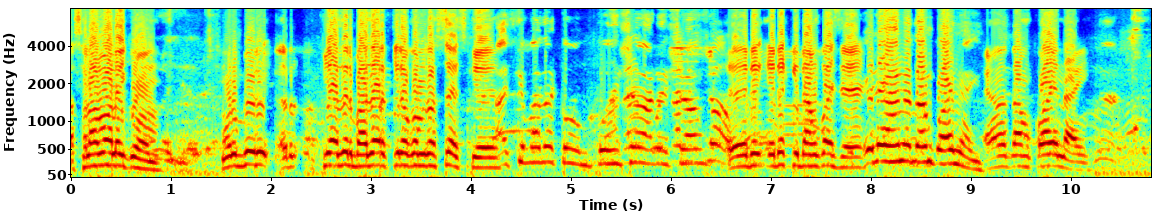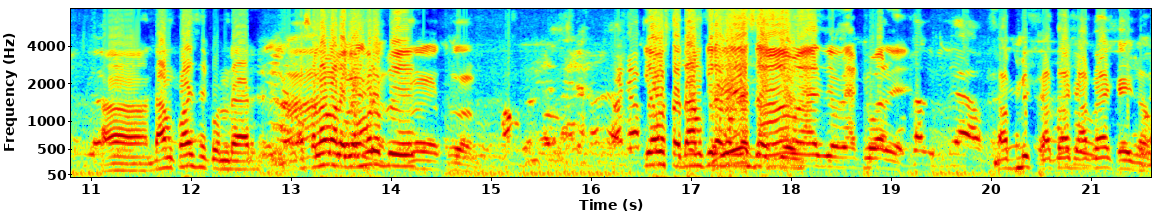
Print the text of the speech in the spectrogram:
আসসালামু আলাইকুম। মুরব্বীর পেঁয়াজের বাজার কি রকম যাচ্ছে আজকে? আজকে বাজার কম পঁচিশশো আঠাশশো। এটা এটা কি দাম কইছে? এটা এখনও দাম কয় নাই। এখন দাম কয় নাই? আহ, দাম কইছে কোনটার? আসসালামু আলাইকুম মুরব্বি। কি অবস্থা? দাম কি রকম যাচ্ছে একেবারে। ছাব্বিশ সাতাশ আঠাশ এই দাম।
